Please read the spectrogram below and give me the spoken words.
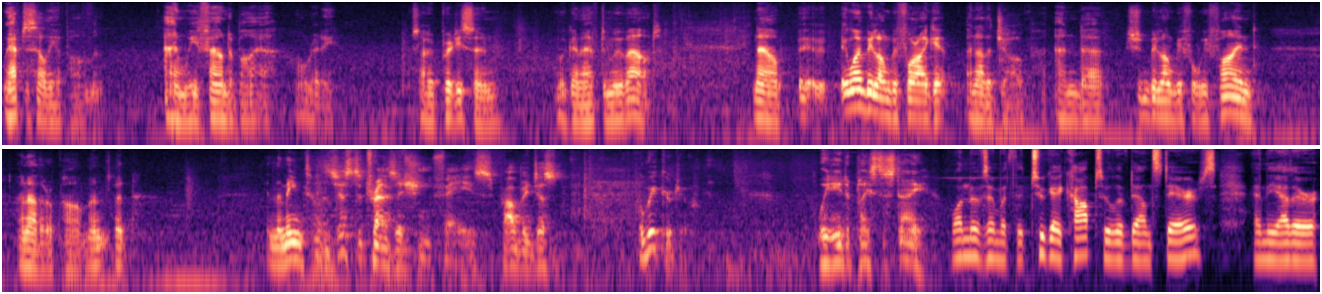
we have to sell the apartment, and we found a buyer already. So pretty soon, we're going to have to move out. Now, it, it won't be long before I get another job, and uh, shouldn't be long before we find another apartment, but in the meantime. It's just a transition phase, probably just a week or two. We need a place to stay. One moves in with the two gay cops who live downstairs, and the other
